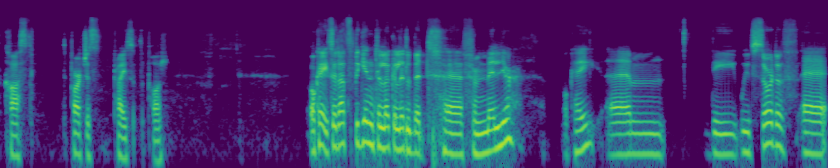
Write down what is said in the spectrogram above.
the cost, the purchase price of the put. Okay, so that's beginning to look a little bit uh, familiar. Okay, um, the we've sort of uh,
